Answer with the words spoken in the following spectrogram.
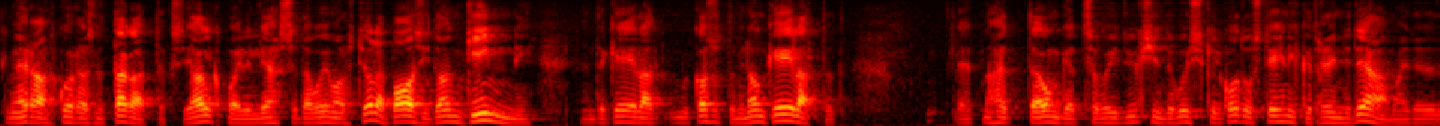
ütleme erandkorras need tagatakse, jalgpallil jah, seda võimalust ei ole, baasid on kinni, nende keela, kasutamine on keelatud. Et noh, et ongi, et sa võid üksinda kuskil kodus tehnikatrenni teha, ma ei tea,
